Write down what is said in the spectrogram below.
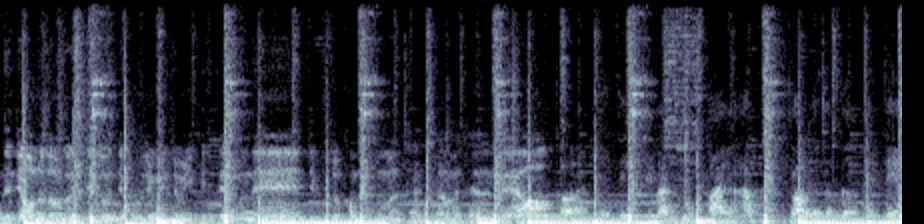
근데 이제 어느 정도 지금 이제 볼륨이 좀 있기 때문에 이제 부족한 부분만 잘 채우면 되는데요. ก็อันนี้ที่ที่มันยุบไปอะครับ ก็เดี๋ยวจะเติมให้เจ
